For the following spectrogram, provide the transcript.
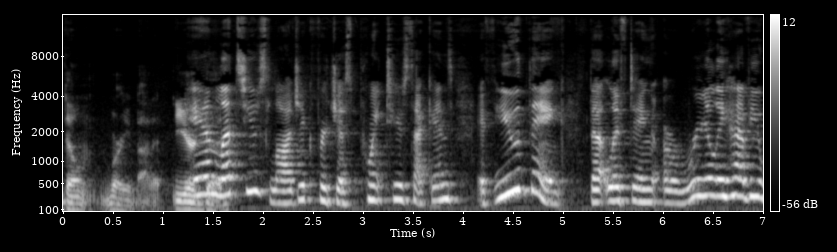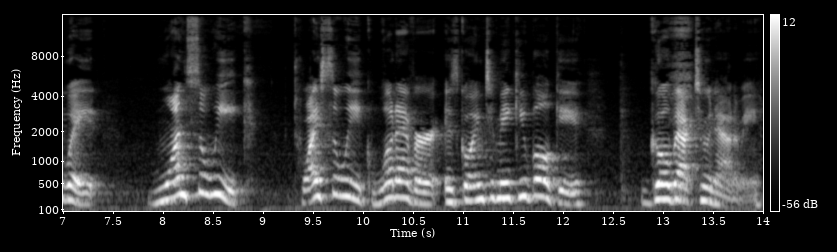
don't worry about it. You're and good. let's use logic for just 0.2 seconds. If you think that lifting a really heavy weight once a week, twice a week, whatever, is going to make you bulky, go back to anatomy.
